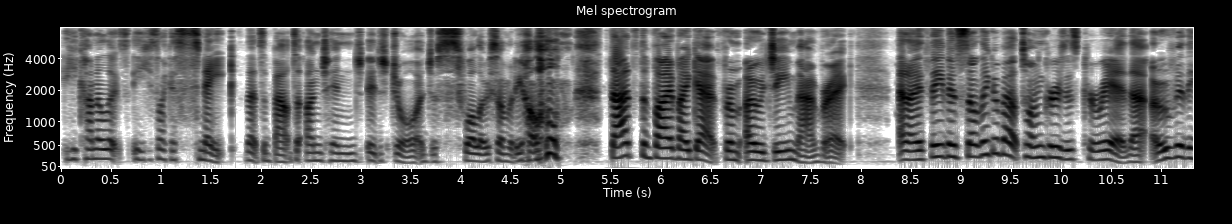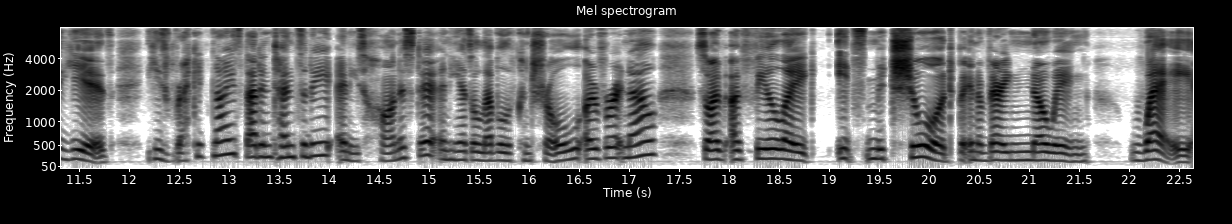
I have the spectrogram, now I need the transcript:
He kind of looks, he's like a snake that's about to unhinge its jaw and just swallow somebody whole. that's the vibe I get from OG Maverick. And I think there's something about Tom Cruise's career that over the years, he's recognized that intensity and he's harnessed it and he has a level of control over it now. So I, I feel like it's matured, but in a very knowing way.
